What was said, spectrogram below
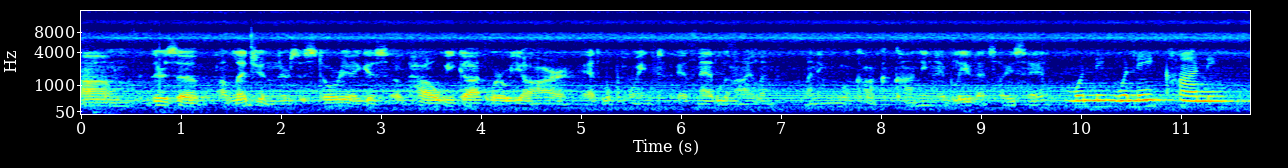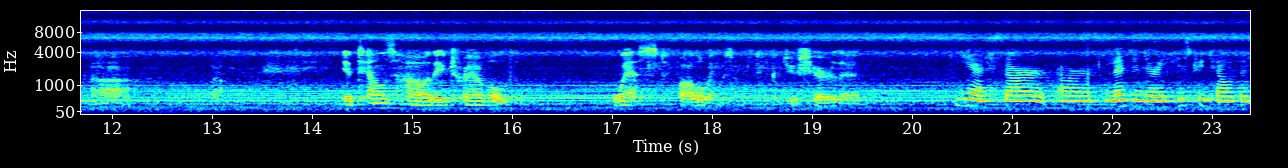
Um, there's a, a legend, there's a story, I guess, of how we got where we are at La Pointe, at Madeline Island. Maningwakakaning, I believe that's how you say it. Maningwanekaning. Uh, well, it tells how they traveled west following something. Could you share that? Yes, our, our legendary history tells us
